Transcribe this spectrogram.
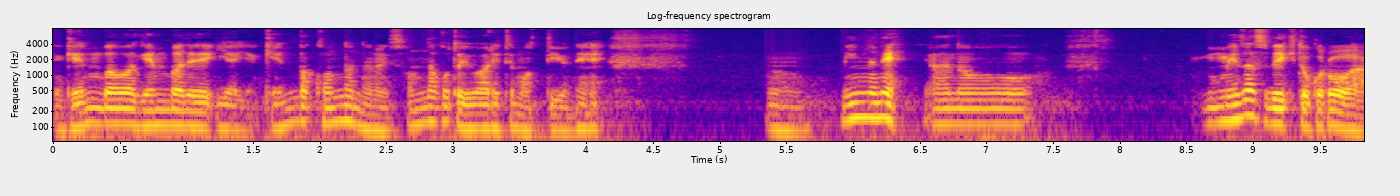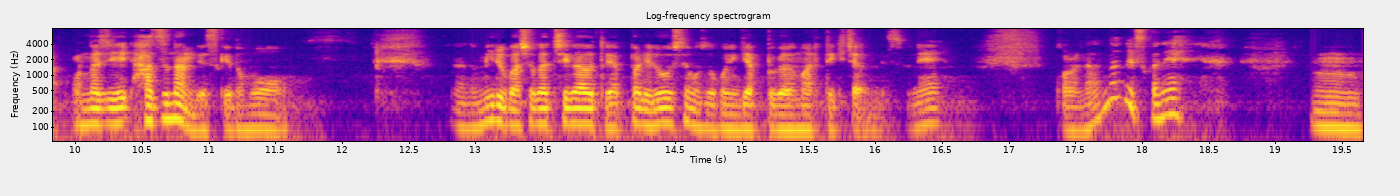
現場は現場で、いやいや、現場こんなんなのにそんなこと言われてもっていうね。うん。みんなね、あの、目指すべきところは同じはずなんですけども、あの、見る場所が違うとやっぱりどうしてもそこにギャップが生まれてきちゃうんですよね。これ何なんですかね。うん。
